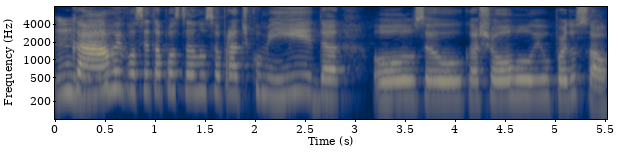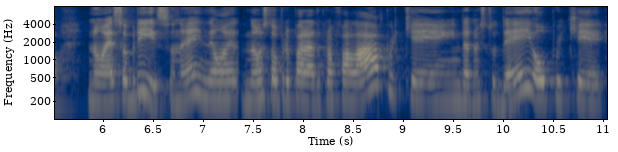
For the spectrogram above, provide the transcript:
Uhum. carro e você tá postando o seu prato de comida ou o seu cachorro e o pôr do sol. Não é sobre isso, né? Não, é, não estou preparado para falar porque ainda não estudei ou porque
